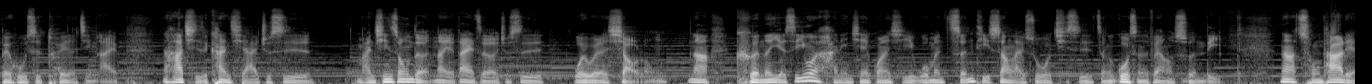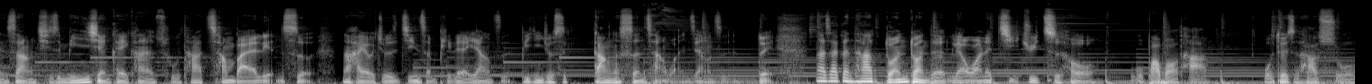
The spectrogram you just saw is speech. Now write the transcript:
被护士推了进来。那她其实看起来就是蛮轻松的，那也带着就是微微的笑容。那可能也是因为还年轻的关系，我们整体上来说，其实整个过程是非常顺利。那从她脸上，其实明显可以看得出她苍白的脸色，那还有就是精神疲累的样子，毕竟就是刚生产完这样子。对，那在跟她短短的聊完了几句之后。我抱抱他，我对着他说：“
